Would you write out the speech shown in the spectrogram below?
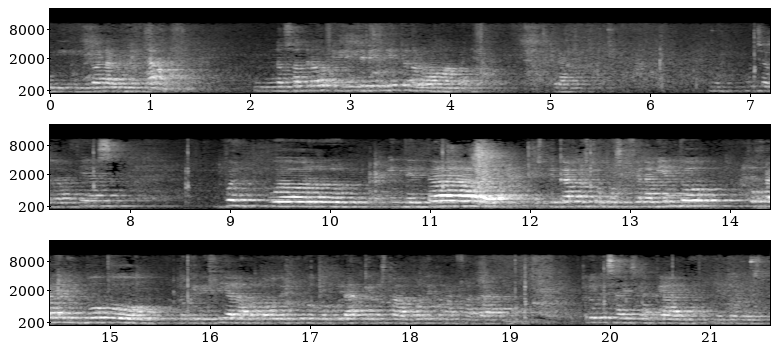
y lo han argumentado. Nosotros, evidentemente, esto no lo vamos a apoyar. Gracias. Muchas gracias. Bueno, por intentar explicar nuestro posicionamiento, cogerle un poco lo que decía la portavoz del Grupo Popular, que no estaba acorde con Alfacar. Creo que esa es la clave de todo esto.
